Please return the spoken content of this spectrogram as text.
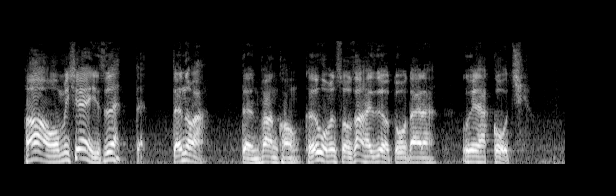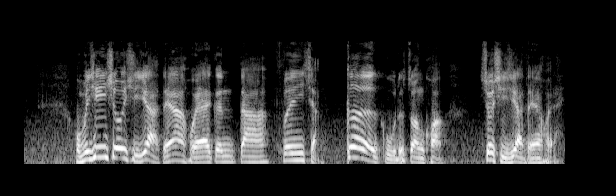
啊，我们现在也是在等，等什么？等放空。可是我们手上还是有多单啊，因为它够强。我们先休息一下，等下回来跟大家分享个股的状况。休息一下，等下回来。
